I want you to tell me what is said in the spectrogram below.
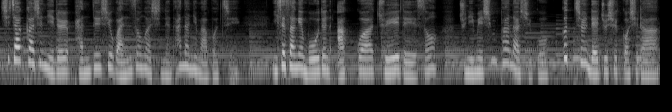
시작하신 일을 반드시 완성하시는 하나님 아버지. 이 세상의 모든 악과 죄에 대해서 주님이 심판하시고 끝을 내주실 것이라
